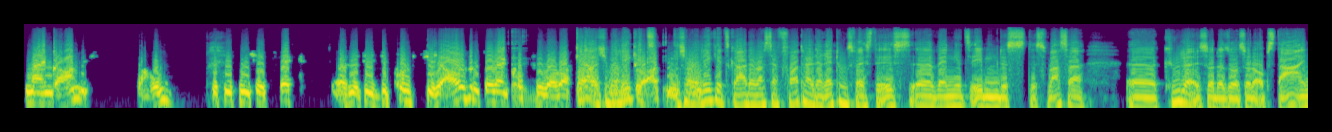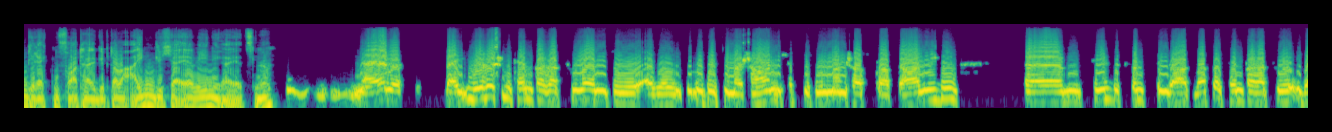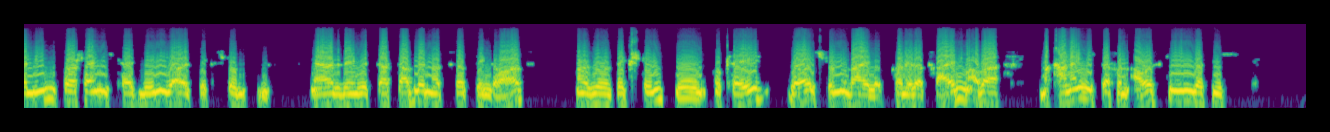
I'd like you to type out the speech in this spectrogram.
Nein, gar nicht. Warum? Das ist nicht jetzt weg. Also die, die pumpt sich auf und so dein Kopf über Wasser. Genau, ich überlege jetzt, ich überlege jetzt gerade, was der Vorteil der Rettungsweste ist, äh, wenn jetzt eben das, das Wasser äh, kühler ist oder sowas, oder ob es da einen direkten Vorteil gibt, aber eigentlich ja eher weniger jetzt, ne? Naja, das, bei irischen Temperaturen, so, also ich muss jetzt mal schauen, ich habe die Seemannschaft gerade da liegen, ähm, 10 bis 15 Grad Wassertemperatur, Überlebenswahrscheinlichkeit weniger als 6 Stunden. Ja, also wenn ich jetzt sage, Dublin hat 14 Grad, also sechs Stunden, okay, ja, ist schon eine Weile, kann ich da treiben, aber man kann eigentlich davon ausgehen, dass ich,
